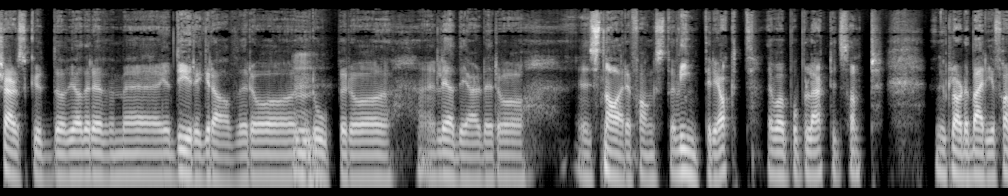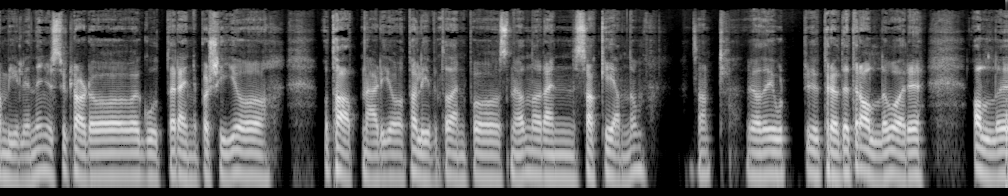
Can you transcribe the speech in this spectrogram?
skjælskudd, og vi hadde drevet med dyregraver og mm. roper og eh, ledegjerder og eh, snarefangst og vinterjakt. Det var populært, ikke sant. Du klarte å berge familien din hvis du klarte å være god til å renne på ski og, og ta en elg og ta livet av den på snøen når den sakk igjennom. Sant? Vi hadde gjort, prøvd etter alle våre alle,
